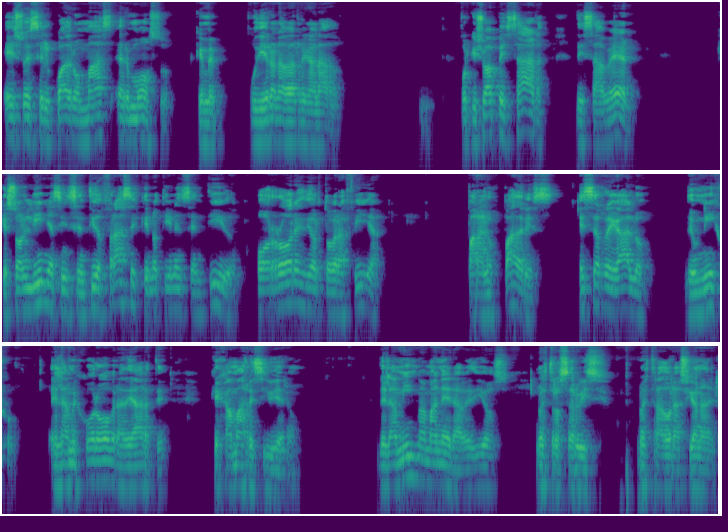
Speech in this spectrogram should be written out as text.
eso es el cuadro más hermoso que me pudieron haber regalado. Porque yo a pesar de saber que son líneas sin sentido, frases que no tienen sentido, horrores de ortografía, para los padres, ese regalo de un hijo es la mejor obra de arte que jamás recibieron. De la misma manera ve Dios nuestro servicio, nuestra adoración a Él.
